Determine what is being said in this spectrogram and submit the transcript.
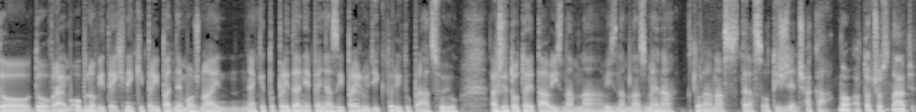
do, do vrajím obnovy techniky, prípadne možno aj nejaké to pridanie peňazí pre ľudí, ktorí tu pracujú. Takže toto je tá významná, významná zmena ktorá nás teraz o týždeň čaká. No a to, čo snáď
